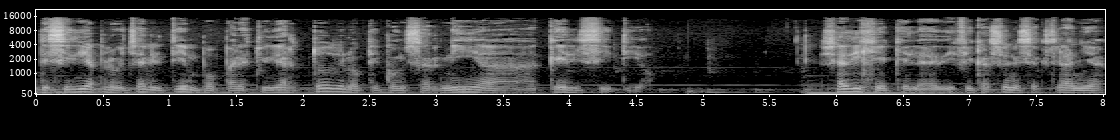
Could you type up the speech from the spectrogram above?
decidí aprovechar el tiempo para estudiar todo lo que concernía a aquel sitio. Ya dije que la edificación es extraña,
